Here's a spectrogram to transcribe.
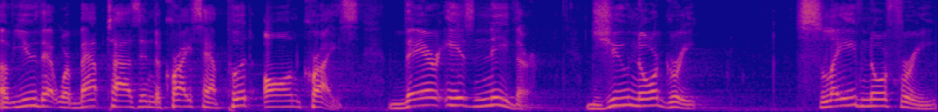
of you that were baptized into Christ have put on Christ. There is neither Jew nor Greek, slave nor free.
